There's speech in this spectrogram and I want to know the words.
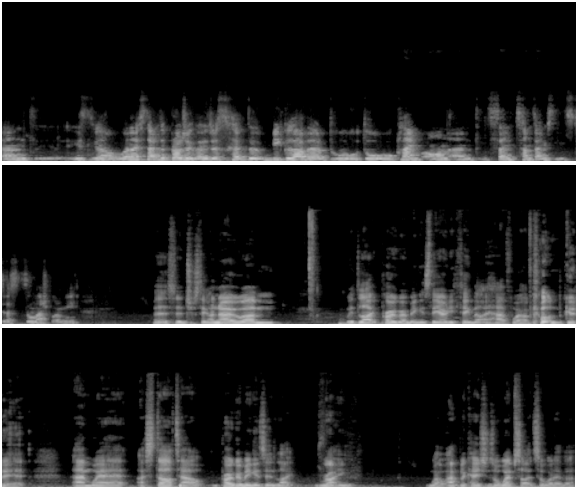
and is you know when I start the project, I just have the big ladder to to climb on, and sometimes it's just too much for me. It's interesting. I know um, with like programming is the only thing that I have where I've gotten good at it, and where I start out programming isn't like writing, well, applications or websites or whatever.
